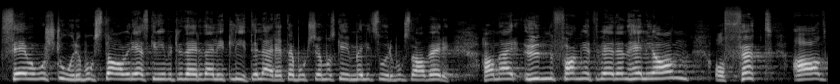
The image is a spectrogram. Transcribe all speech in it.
Se med hvor store bokstaver jeg skriver til dere. Det er litt lite lerret der borte, så jeg må skrive med litt store bokstaver. Han er unnfanget ved Den hellige ånd og født av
